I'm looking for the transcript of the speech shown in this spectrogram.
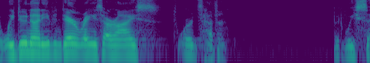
that we do not even dare raise our eyes towards heaven. But we say,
